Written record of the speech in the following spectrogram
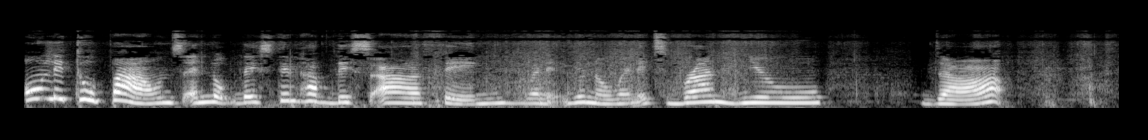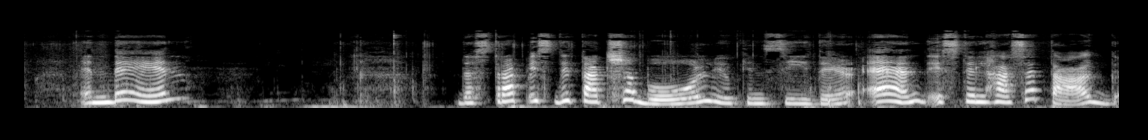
only two pounds. And look, they still have this uh thing when it, you know when it's brand new. The and then the strap is detachable. You can see there, and it still has a tag.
